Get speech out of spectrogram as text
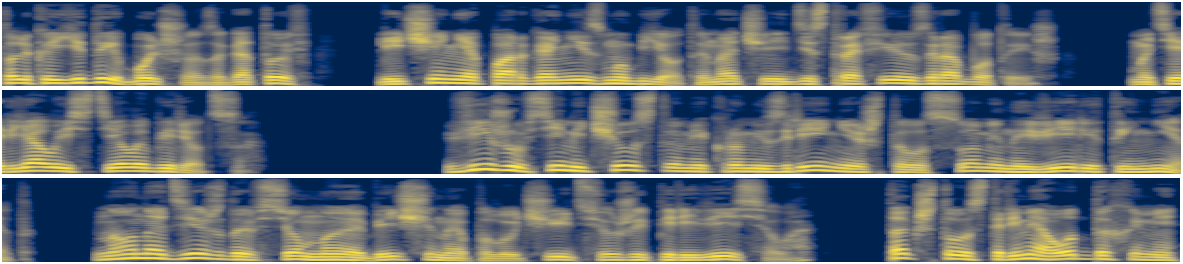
Только еды больше заготовь. Лечение по организму бьет, иначе дистрофию заработаешь. Материал из тела берется. Вижу всеми чувствами, кроме зрения, что Сомин и верит, и нет. Но надежда все мной обещанное получить все же перевесила. Так что с тремя отдыхами,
